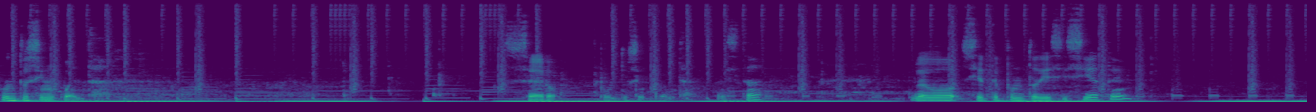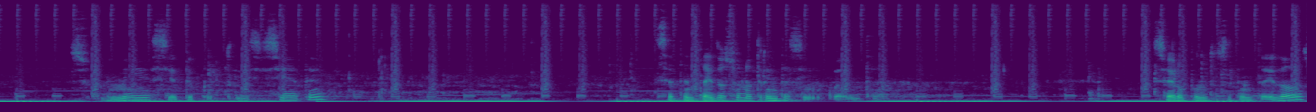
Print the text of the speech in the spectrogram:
.50 0.50 ahí está. Luego 7.17 7.17 72 1 30 50 0.72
